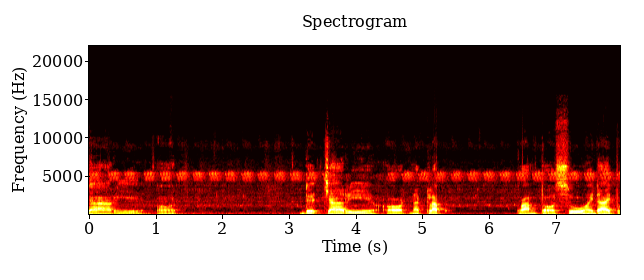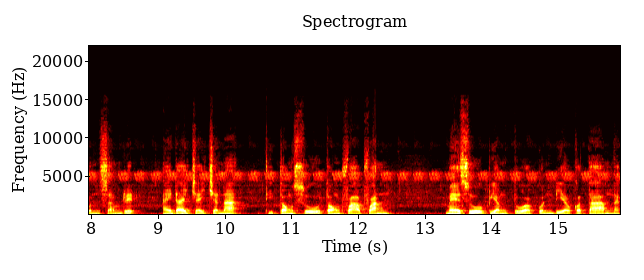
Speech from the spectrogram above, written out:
จารีออดเดจารีออดนะครับ ความต่อสู้ให้ได้ผลสำเร็จให้ได้ใจชนะที่ต้องสู้ต้องฝ่าฟัน แม้สู้เพียงตัวคนเดียวก็ตามนะ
